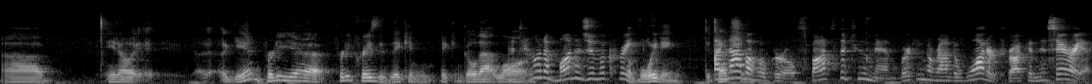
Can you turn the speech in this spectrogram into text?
Uh, you know, it- again, pretty uh, pretty crazy that they can they can go that long. the town of Montezuma Creek, avoiding detection. A. Navajo girl spots the two men lurking around a water truck in this area,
